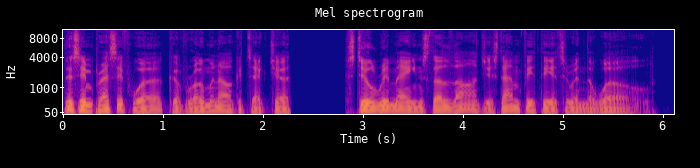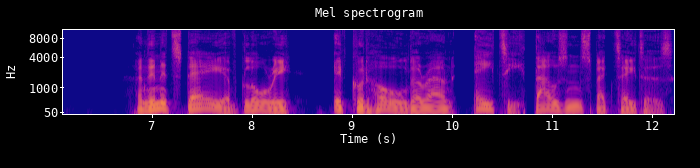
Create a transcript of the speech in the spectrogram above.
This impressive work of Roman architecture still remains the largest amphitheatre in the world, and in its day of glory it could hold around 80,000 spectators.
